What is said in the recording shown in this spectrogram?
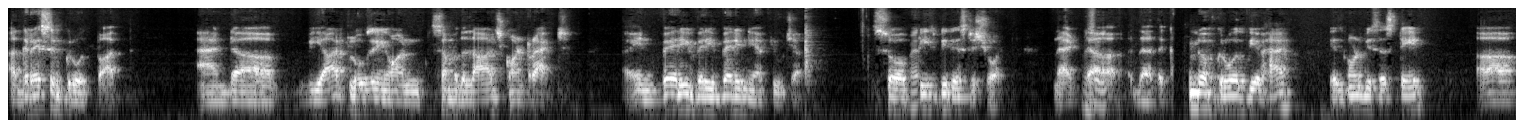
aggressive growth path, and uh, we are closing on some of the large contracts in very, very, very near future. So please be rest assured that uh, the, the kind of growth we have had is going to be sustained. Uh,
